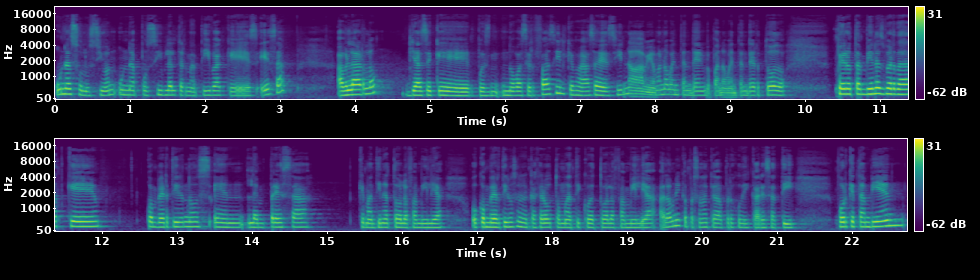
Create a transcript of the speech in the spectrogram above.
una solución, una posible alternativa que es esa, hablarlo. Ya sé que pues no va a ser fácil, que me vas a decir, no, mi mamá no va a entender, mi papá no va a entender todo. Pero también es verdad que convertirnos en la empresa que mantiene a toda la familia o convertirnos en el cajero automático de toda la familia, a la única persona que va a perjudicar es a ti. Porque también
